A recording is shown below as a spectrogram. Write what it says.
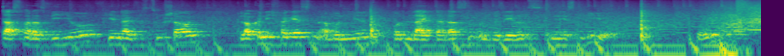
Das war das Video. Vielen Dank fürs Zuschauen. Glocke nicht vergessen, abonnieren und ein Like da lassen und wir sehen uns im nächsten Video. So.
